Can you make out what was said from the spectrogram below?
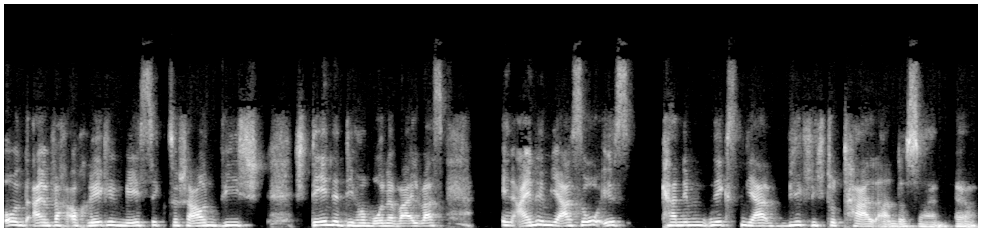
und einfach auch regelmäßig zu schauen, wie stehen denn die Hormone, weil was in einem Jahr so ist, kann im nächsten Jahr wirklich total anders sein. Ja.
